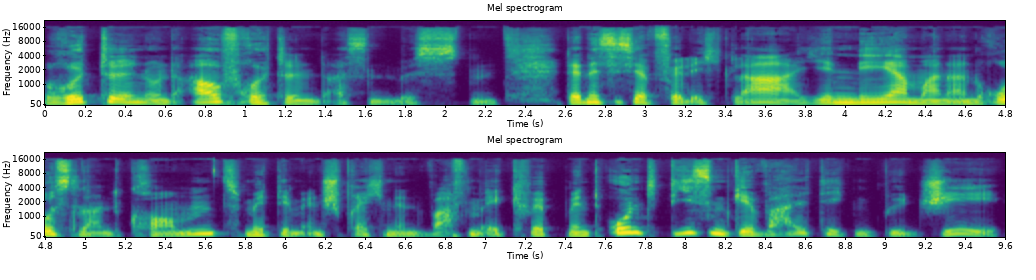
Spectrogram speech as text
rütteln und aufrütteln lassen müssten. Denn es ist ja völlig klar, je näher man an Russland kommt mit dem entsprechenden Waffenequipment und diesem gewaltigen Budget,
